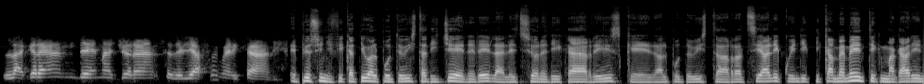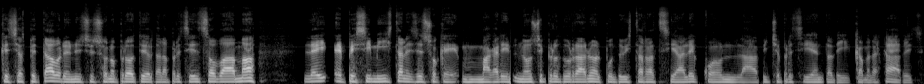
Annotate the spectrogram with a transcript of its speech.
la grande maggioranza degli afroamericani. È più significativo dal punto di vista di genere la elezione di Harris che dal punto di vista razziale, quindi i cambiamenti magari che si aspettavano e non si sono prodotti dalla presidenza Obama, lei è pessimista nel senso che magari non si produrranno dal punto di vista razziale con la vicepresidenta di Kamala Harris,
